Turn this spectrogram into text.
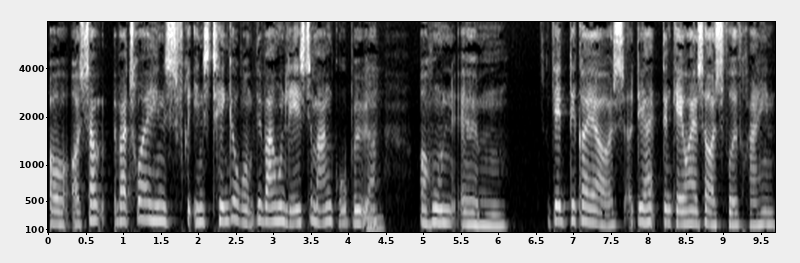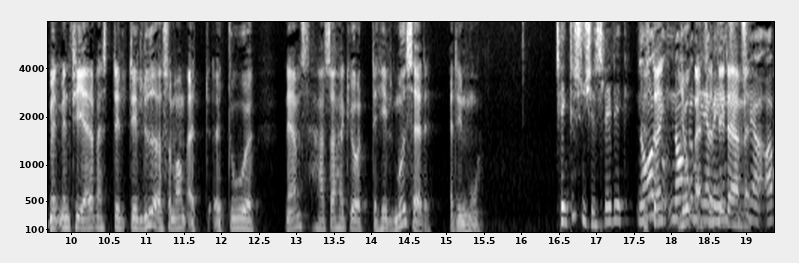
Og, og så var, tror jeg, hendes, hendes tænkerum, det var, at hun læste mange gode bøger. Mm. Og hun, øhm, det, det gør jeg også, og det, den gave har jeg så også fået fra hende. Men, men Fia Adabas, det, det lyder som om, at øh, du øh, nærmest har så har gjort det helt modsatte af din mor. Tænk, det synes jeg slet ikke. Når du ikke? når Jo, du mener altså med det der med- til at op...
